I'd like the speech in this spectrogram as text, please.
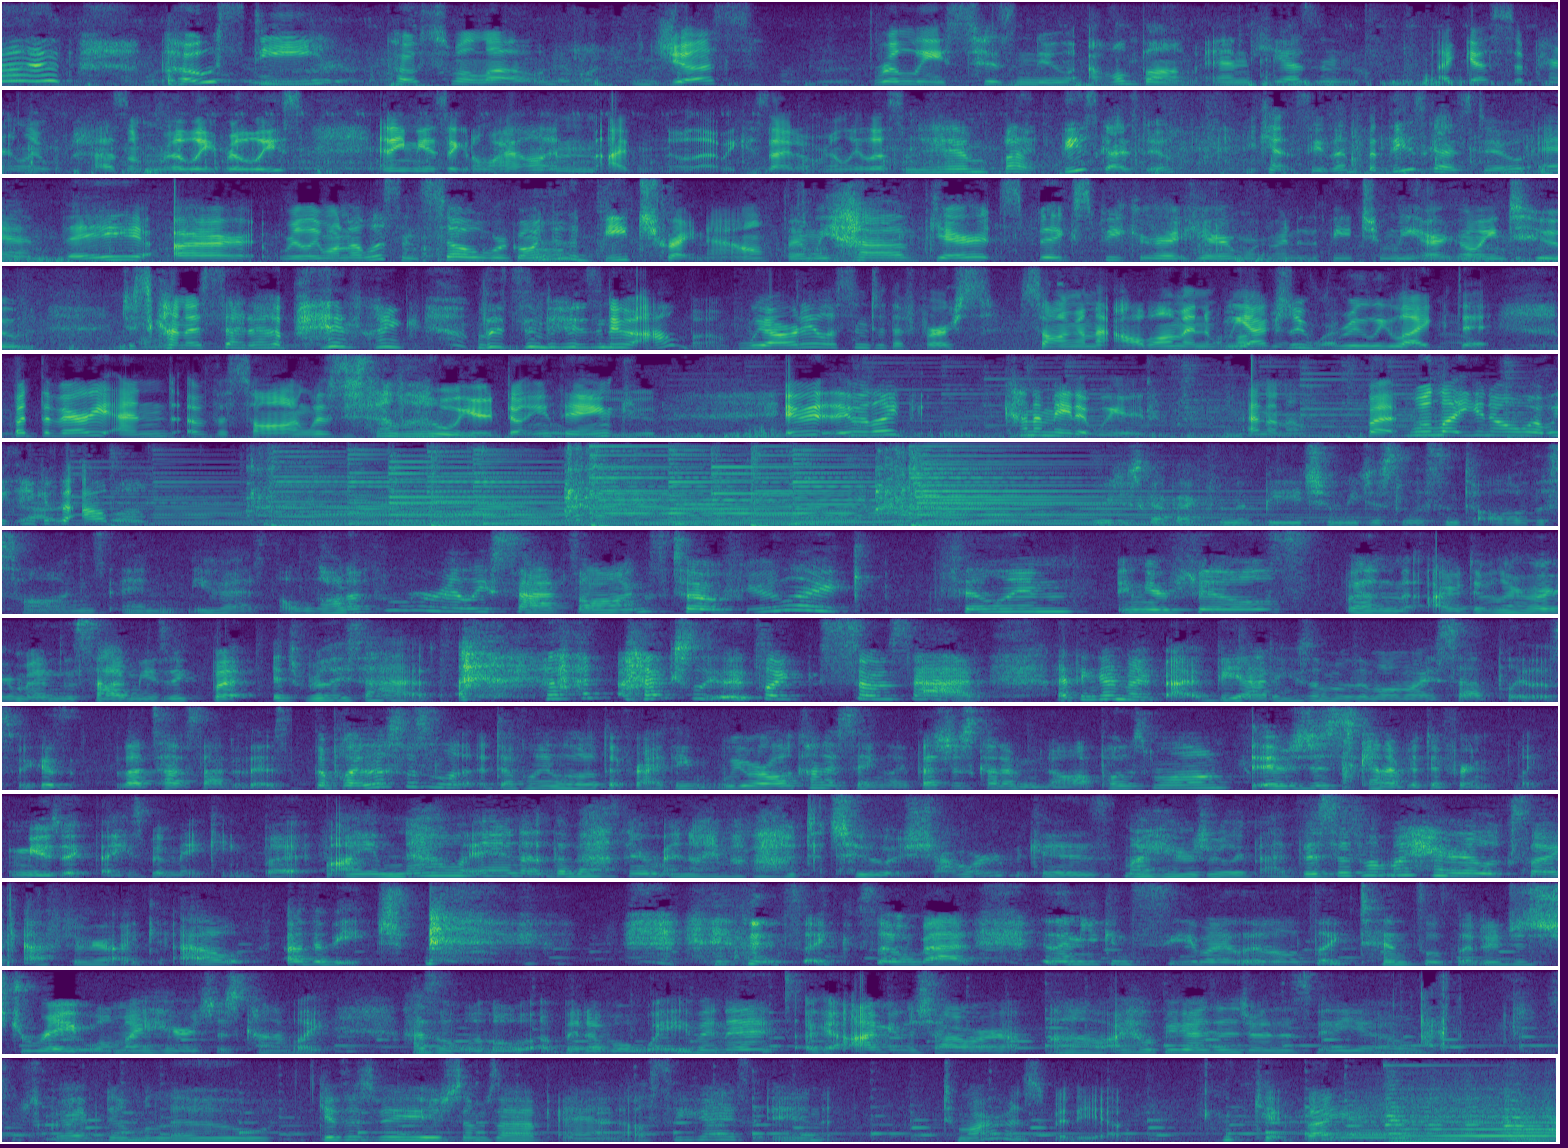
Posty, Post Malone, just released his new album and he hasn't I guess apparently hasn't really released any music in a while and I don't know that because I don't really listen to him but these guys do you can't see them but these guys do and they are really want to listen. So we're going to the beach right now. And we have Garrett's big speaker right here and we're going to the beach and we are going to just kind of set up and like listen to his new album. We already listened to the first song on the album and we actually really liked it. But the very end of the song was just a little weird don't you think? it, it like kind of made it weird. I don't know. But we'll let you know what we think of the album. Just got back from the beach and we just listened to all of the songs and you guys, a lot of them were really sad songs. So if you're like feeling in your feels, then I definitely recommend the sad music, but it's really sad. Actually, it's like so sad. I think I might be adding some of them on my sad playlist because that's how sad it is. The playlist was definitely a little different. I think we were all kind of saying like that's just kind of not Post Malone. It was just kind of a different like music that he's been making. But I am now in the bathroom and I'm about to shower because my hair is really bad. This is what my hair looks like after I get out of the beach. and it's like so bad. And then you can see my little like tinsels that are just straight while my hair is just kind of like has a little a bit of a wave in it. Okay i'm gonna shower. Uh, i hope you guys enjoyed this video. Subscribe down below. Give this video a thumbs up and i'll see you guys in tomorrow's video. Okay bye guys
